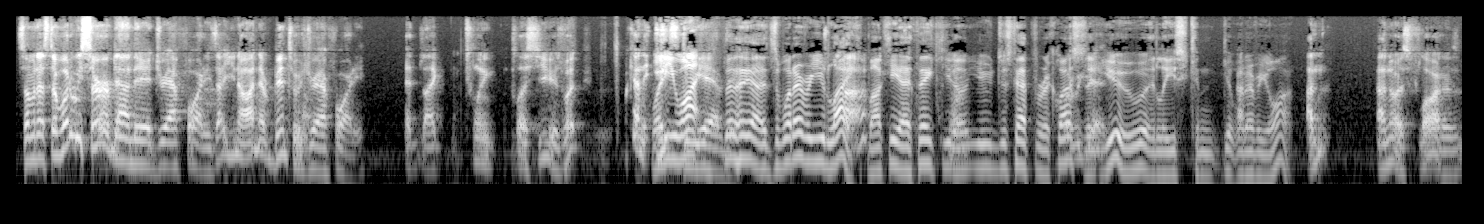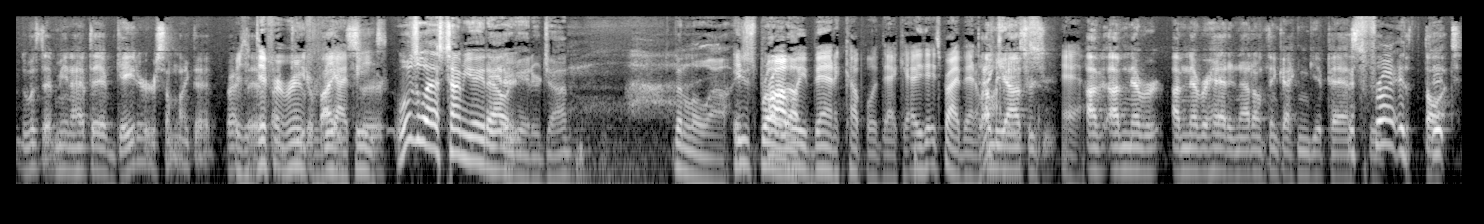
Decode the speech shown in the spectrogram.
some of that stuff. What do we serve down there at draft parties? I, you know, I've never been to a draft party at like twenty plus years. What what kind of What do eats you want? we have? Yeah, it's whatever you like, Huh? Bucky. I think you know you just have to request what that you at least can get whatever you want. I, I know it's Florida. What's that mean? I have to have gator or something like that. Right There's a there, different like room gator for VIPs. or- When was the last time you ate Gator. alligator, John? It's been a little while. He It's probably it been a couple of decades. It's probably been a I'll be honest with you. Yeah. I've, I've never I've never had it, and I don't think I can get past It's the, fried. the It, thought. it, it's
